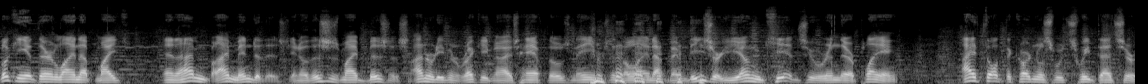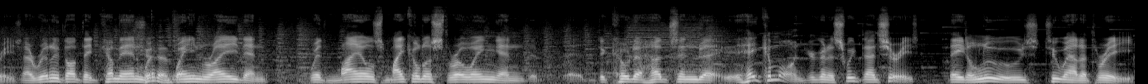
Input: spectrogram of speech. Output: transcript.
looking at their lineup, Mike, and I'm I'm into this. You know, this is my business. I don't even recognize half those names in the lineup, and these are young kids who are in there playing. I thought the Cardinals would sweep that series. I really thought they'd come in Should've. with Wainwright and with Miles Mikolas throwing and Dakota Hudson. Uh, hey, come on, you're going to sweep that series. They lose two out of three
